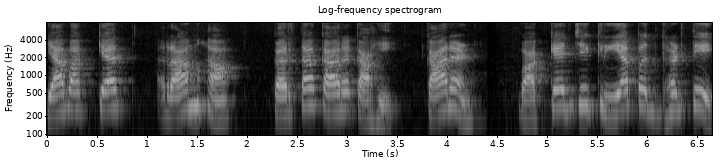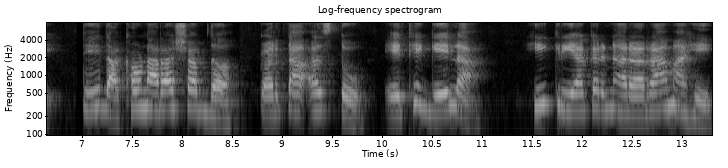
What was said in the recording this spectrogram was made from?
या वाक्यात राम हा कर्ताकारक आहे. कारण वाक्यात जे क्रियापद घडते ते दाखवणारा शब्द करता असतो. येथे गेला ही क्रिया करणारा राम आहे.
